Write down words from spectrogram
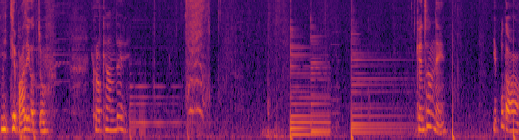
밑에 바지가 좀 그렇긴 한데 괜찮네. 예쁘다.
